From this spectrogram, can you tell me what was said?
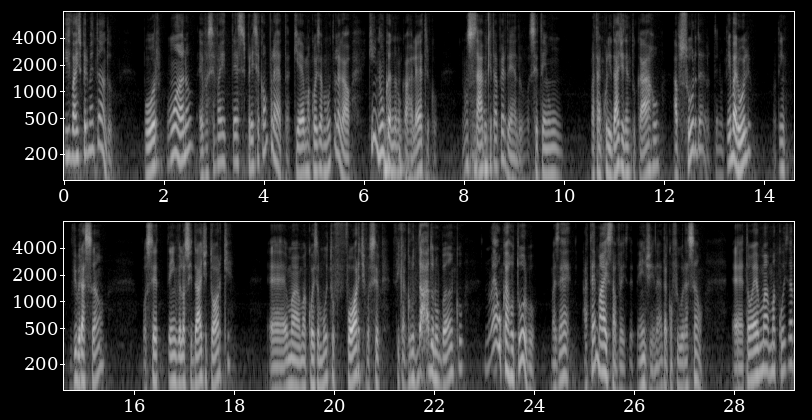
e vai experimentando por um ano, aí você vai ter essa experiência completa, que é uma coisa muito legal. Quem nunca andou num carro elétrico não sabe o que está perdendo. Você tem um, uma tranquilidade dentro do carro absurda, não tem barulho, não tem vibração, você tem velocidade e torque, é uma, uma coisa muito forte, você fica grudado no banco. Não é um carro turbo, mas é até mais, talvez, depende né, da configuração. É, então é uma, uma coisa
